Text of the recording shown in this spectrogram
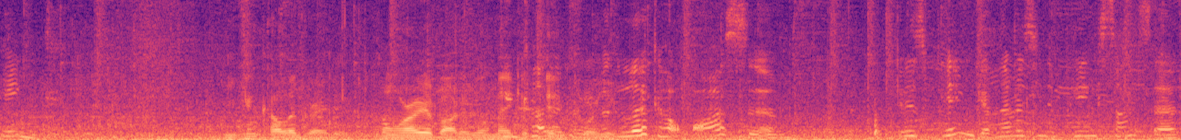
pink. You can color grade it. Don't worry about it. We'll make it pink for you. But look how awesome! It is pink. I've never seen a pink sunset.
